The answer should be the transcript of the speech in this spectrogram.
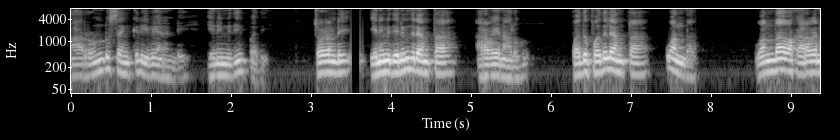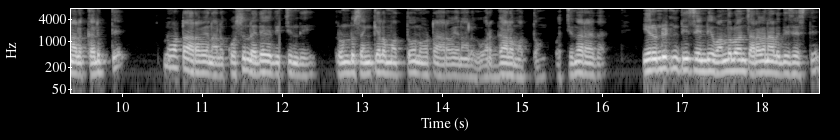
ఆ రెండు సంఖ్యలు ఇవేనండి. ఎనిమిది పది. చూడండి ఎనిమిది ఎనిమిదిలు ఎంత? అరవై నాలుగు. పది పదులు ఎంత? వంద. వంద ఒక అరవై నాలుగు కలిపితే నూట అరవై నాలుగు. క్వశ్చన్లు అదే ఇచ్చింది. రెండు సంఖ్యల మొత్తం నూట అరవై నాలుగు వర్గాల మొత్తం. వచ్చిందా రాదా? ఈ రెండింటిని తీసేయండి. వందలోంచి అరవై నాలుగు తీసేస్తే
